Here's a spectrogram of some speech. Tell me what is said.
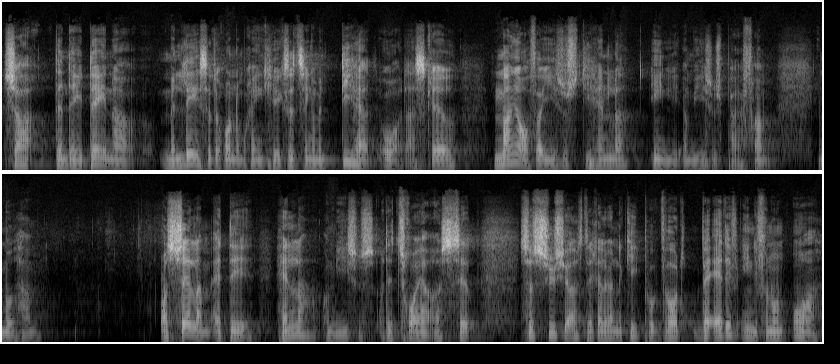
så den dag i dag, når man læser det rundt omkring i kirke, så tænker man, de her ord, der er skrevet mange år før Jesus, de handler egentlig om Jesus peger frem imod ham. Og selvom at det handler om Jesus, og det tror jeg også selv, så synes jeg også, det er relevant at kigge på, hvor, hvad er det egentlig for nogle ord,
